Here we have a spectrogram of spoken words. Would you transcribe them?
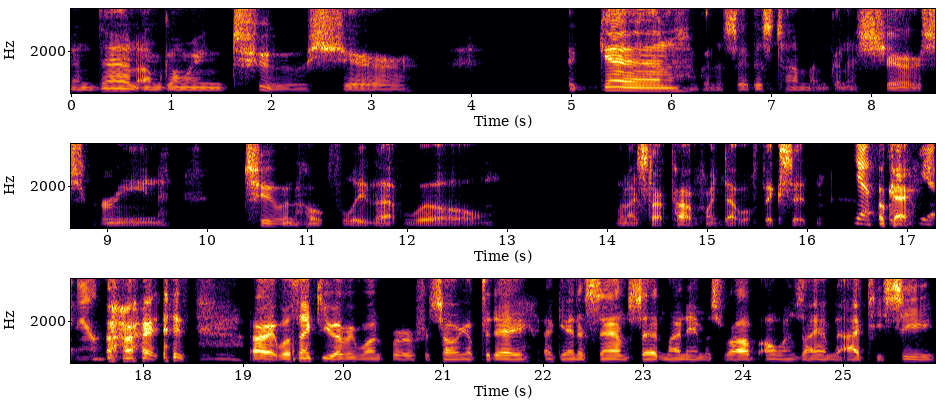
And then I'm going to share again. I'm going to say this time I'm going to share screen two, and hopefully that will, when I start PowerPoint, that will fix it. Yes. Okay. see it now. All right. All right. Well, thank you everyone for for showing up today. Again, as Sam said, my name is Rob Owens. I am the ITC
